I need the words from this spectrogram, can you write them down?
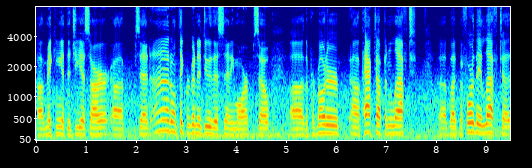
uh, making it the GSR, said, I don't think we're going to do this anymore. So the promoter packed up and left. Uh, but before they left, uh,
